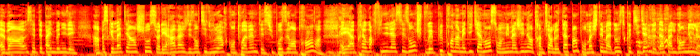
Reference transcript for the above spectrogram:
Eh ben, euh, c'était pas une bonne idée. Hein, parce que mater un show sur les ravages des antidouleurs quand toi-même t'es supposé en prendre. Et après avoir fini la saison, je pouvais plus prendre un médicament sans m'imaginer en train de faire le tapin pour m'acheter ma dose quotidienne de Dafalgan 1000.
